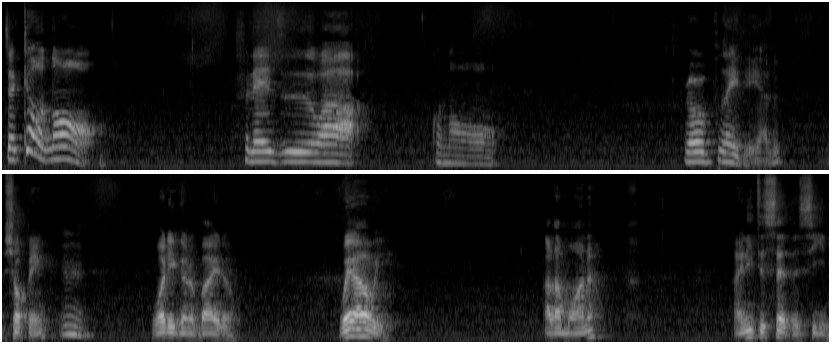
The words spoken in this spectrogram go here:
じゃあ今日のフレーズはこのロールプレイでやる Shopping. うん What are you gonna buy though? Where are we? A la Moana? I need to set the scene.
